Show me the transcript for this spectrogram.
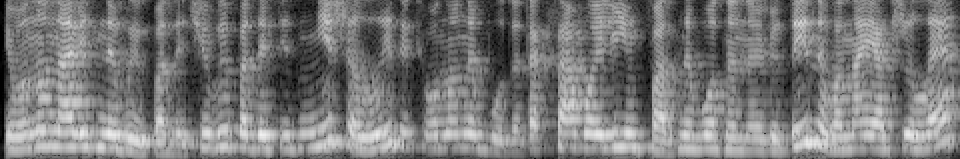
і воно навіть не випаде. Чи випаде пізніше, литись воно не буде. Так само і лімфа зневодненої людини, вона як желе,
